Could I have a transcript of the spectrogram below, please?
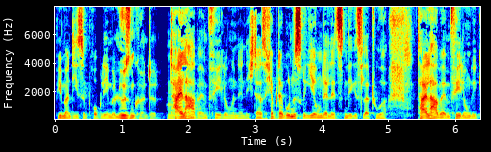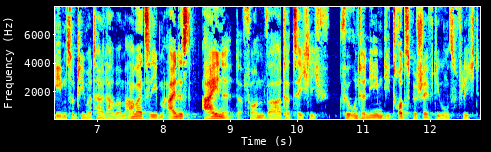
wie man diese Probleme lösen könnte. Mhm. Teilhabeempfehlungen nenne ich das. Ich habe der Bundesregierung der letzten Legislatur Teilhabeempfehlungen gegeben zum Thema Teilhabe am Arbeitsleben. Eines, eine davon war tatsächlich für Unternehmen, die trotz Beschäftigungspflicht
